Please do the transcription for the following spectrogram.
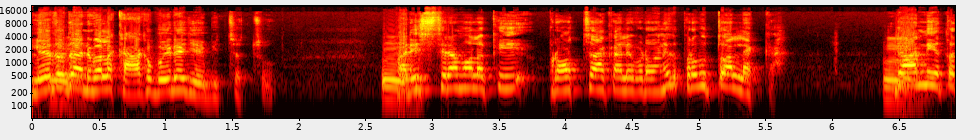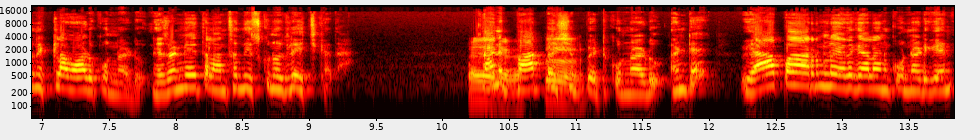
లేదా దానివల్ల కాకపోయినా చేయించవచ్చు పరిశ్రమలకి ప్రోత్సాహకాలు ఇవ్వడం అనేది ప్రభుత్వాల లెక్క. దాన్ని ఇతను ఇట్లా వాడుకున్నాడు. నిజంగా అయితే లంచం తీసుకుని వదిలేయచ్చు కదా. కానీ. పార్ట్నర్షిప్ పెట్టుకున్నాడు. అంటే వ్యాపారంలో ఎదగాలనుకున్నాడు కానీ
